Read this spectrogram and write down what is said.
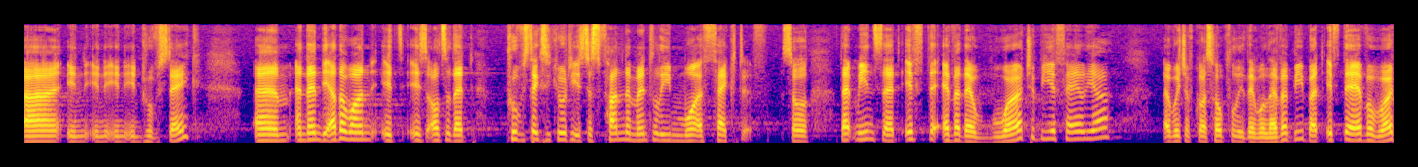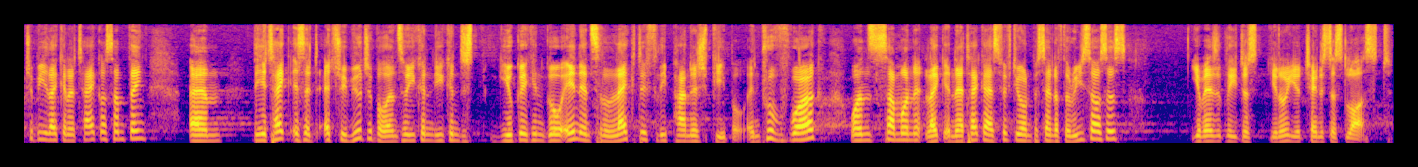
uh, in, in, in, proof of stake. Um, and then the other one it, is also that proof of stake security is just fundamentally more effective. So that means that if the, ever there were to be a failure, which of course hopefully there will never be, but if there ever were to be like an attack or something, um, the attack is attributable and so you can you can just you can go in and selectively punish people. In proof of work, once someone like an attacker has 51% of the resources, you basically just, you know, your chain is just lost.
